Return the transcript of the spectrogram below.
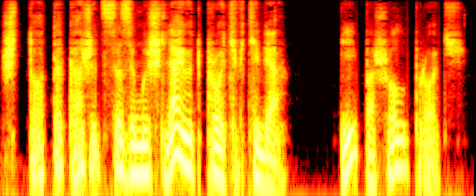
Что-то, кажется, замышляют против тебя. И пошел прочь.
